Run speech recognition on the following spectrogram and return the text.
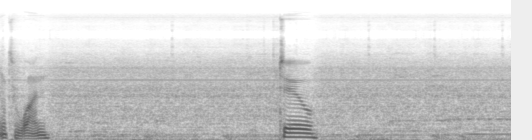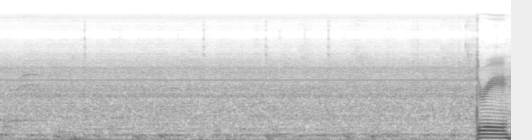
That's one. Two. Three.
